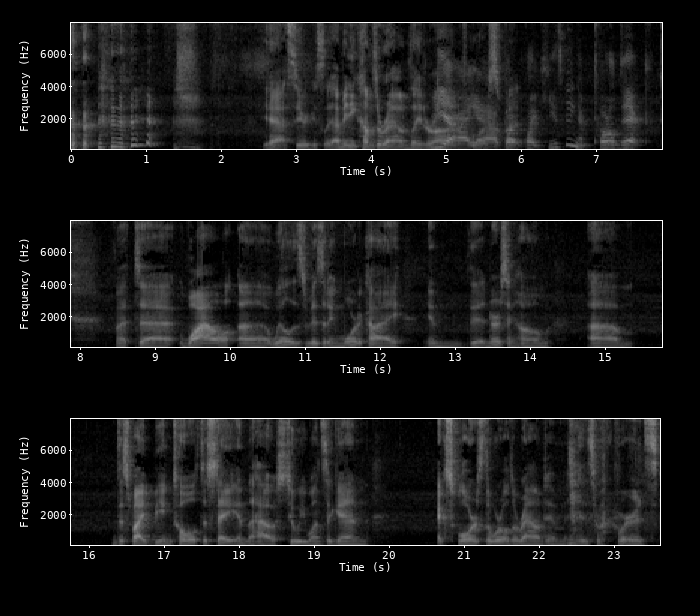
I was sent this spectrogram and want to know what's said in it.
Yeah, seriously. I mean, he comes around later on, yeah, of course, yeah, but but, like, he's being a total dick. But uh, while uh, Will is visiting Mordecai in the nursing home, um, despite being told to stay in the house, Twoie once again explores the world around him in his words.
